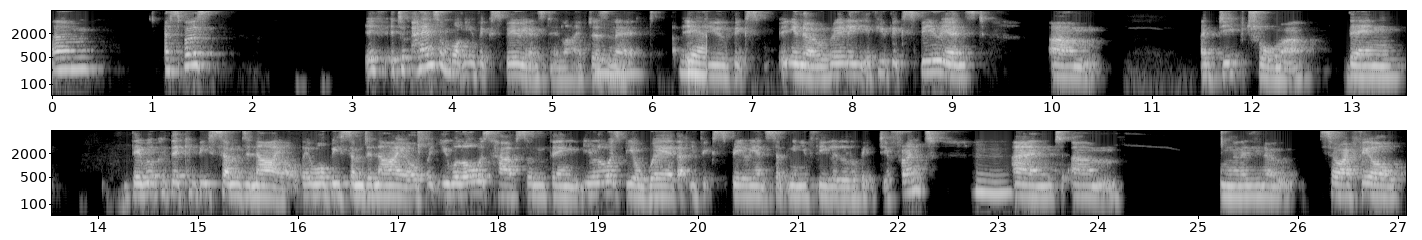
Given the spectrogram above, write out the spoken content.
Um, I suppose if it depends on what you've experienced in life, doesn't Mm. it? Yeah. If you've, ex- you know, really, if you've experienced um, a deep trauma, then there will there can be some denial. There will be some denial, but you will always have something. You'll always be aware that you've experienced something and you feel a little bit different. Mm. And um, and, you know, so I feel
